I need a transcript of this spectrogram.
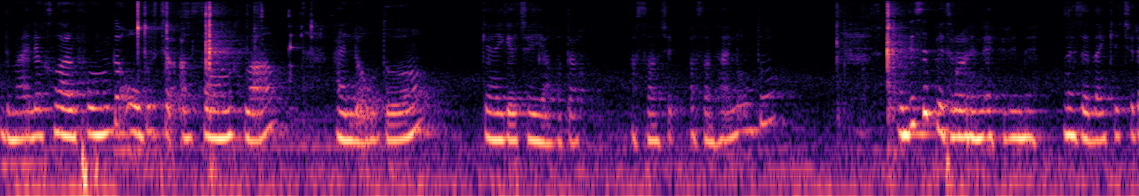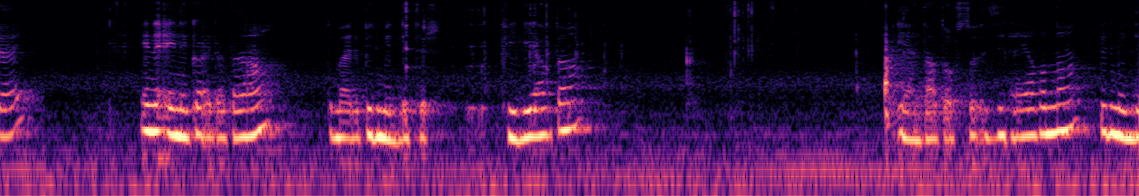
deməli xloroformda olduqca asanlıqla həll oldu. Gerçək yağı da asan asan həll oldu. İndi isə petrolin efirini nəzərdən keçirək. Yenə eyni qaydada deməli 1 ml fil yağdan yəni daha doğrusu zirə yağından 1 ml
